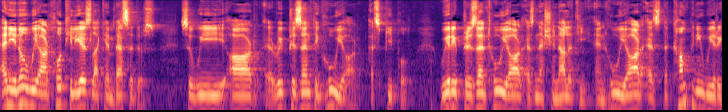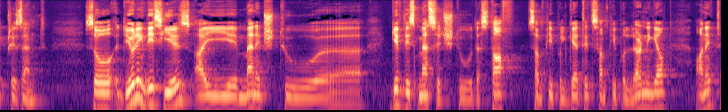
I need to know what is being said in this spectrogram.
And you know, we are hoteliers like ambassadors. So we are representing who we are as people. We represent who we are as nationality and who we are as the company we represent. So during these years, I managed to uh, give this message to the staff. Some people get it, some people learning on it,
